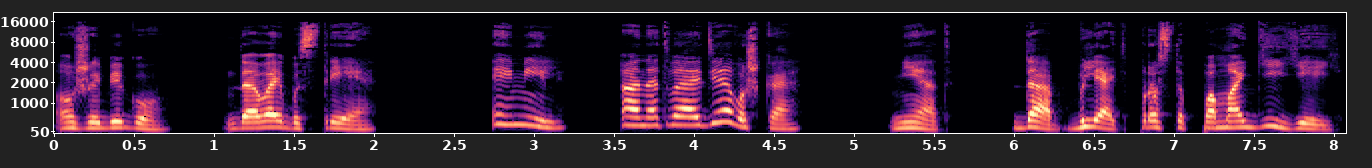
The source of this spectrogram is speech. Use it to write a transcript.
уже бегу. Давай быстрее!» «Эмиль, она твоя девушка?» «Нет. Да, блядь, просто помоги ей!»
